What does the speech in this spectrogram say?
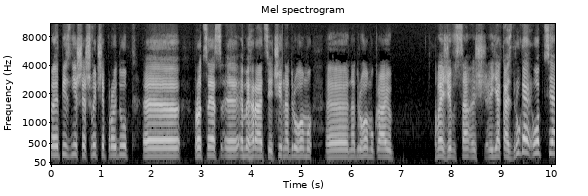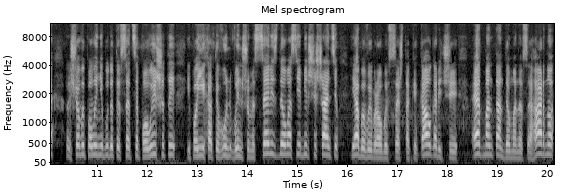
е, пізніше швидше пройду е, процес е, еміграції, чи на другому, е, на другому краю вежі якась друга опція, що ви повинні будете все це полишити і поїхати в, іншу місцевість, де у вас є більше шансів. Я би вибрав би все ж таки Калгарі чи Едмонтон, де в мене все гарно,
